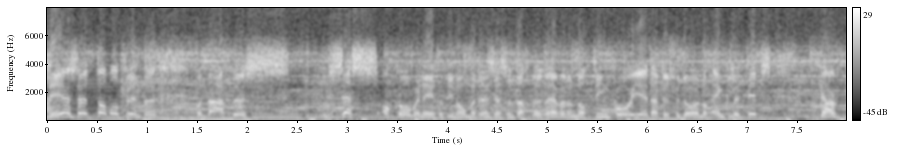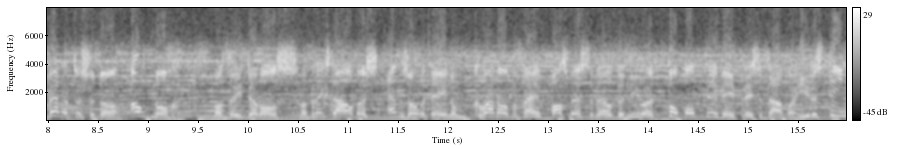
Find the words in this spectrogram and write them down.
De eerste Top 20. Vandaag dus 6 oktober 1986. We hebben er nog 10 voor je. Daartussendoor nog enkele tips. Daar verder tussendoor ook nog wat drie dubbels, wat riksdaalders. En zometeen om kwart over vijf Bas Westerwel, de nieuwe Top op TV-presentator. Hier is 10.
